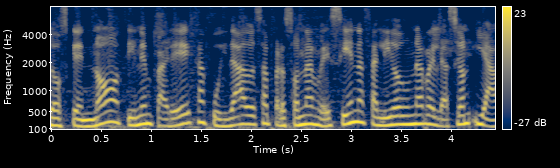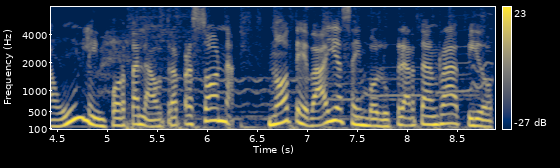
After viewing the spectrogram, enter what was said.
Los que no tienen pareja, cuidado, esa persona recién ha salido de una relación y aún le importa a la otra persona. No te vayas a involucrar tan rápido.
